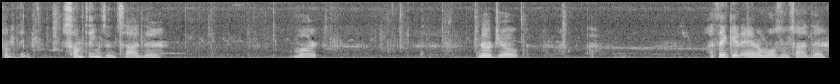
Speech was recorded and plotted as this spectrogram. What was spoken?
Something, something's inside there. Mark. No joke. I think an animal's inside there.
